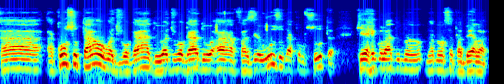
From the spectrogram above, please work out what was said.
a, a consultar um advogado, o advogado a fazer uso da consulta, que é regulado na, na nossa tabela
